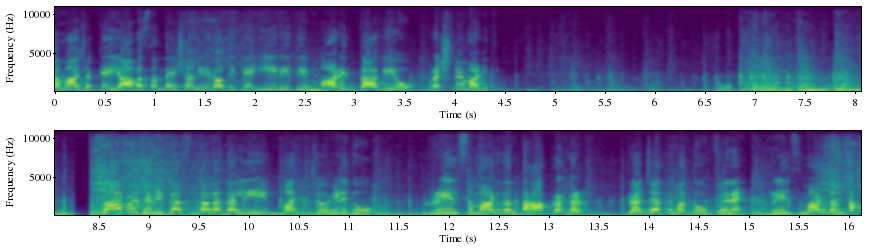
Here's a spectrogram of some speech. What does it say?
ಸಮಾಜಕ್ಕೆ ಯಾವ ಸಂದೇಶ ನೀಡೋದಿಕ್ಕೆ ಈ ರೀತಿ ಮಾಡಿದ್ದಾಗಿಯೂ ಪ್ರಶ್ನೆ ಮಾಡಿದ್ರು. ಸ್ಥಳದಲ್ಲಿ ಮಚ್ಚು ಹಿಡಿದು ರೀಲ್ಸ್ ಮಾಡಿದಂತಹ ಪ್ರಕರಣ. ರಜತ್ ಮತ್ತು ವಿನಯ್ ರೀಲ್ಸ್ ಮಾಡಿದಂತಹ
